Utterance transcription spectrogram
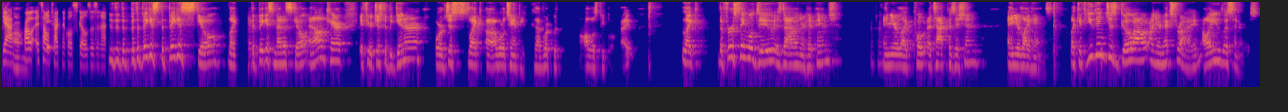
Yeah, um, probably, it's all technical skills, isn't it? The, the, but the biggest, the biggest skill, like the biggest meta skill, and I don't care if you're just a beginner or just like a world champion, because I've worked with all those people, right? Like the first thing we'll do is dial in your hip hinge mm-hmm. and your like quote attack position and your light hands. Like if you can just go out on your next ride, all you listeners,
